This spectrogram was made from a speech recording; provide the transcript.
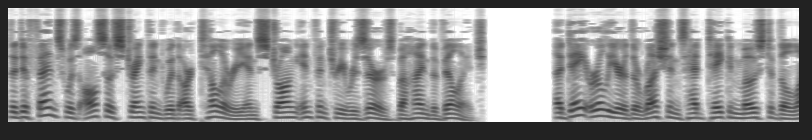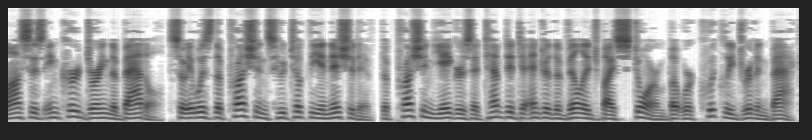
The defence was also strengthened with artillery and strong infantry reserves behind the village. A day earlier the Russians had taken most of the losses incurred during the battle, so it was the Prussians who took the initiative. The Prussian Jaegers attempted to enter the village by storm but were quickly driven back.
